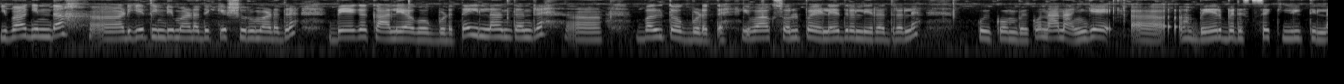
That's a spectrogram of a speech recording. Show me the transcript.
ಇವಾಗಿಂದ ಅಡುಗೆ ತಿಂಡಿ ಮಾಡೋದಕ್ಕೆ ಶುರು ಮಾಡಿದ್ರೆ ಬೇಗ ಖಾಲಿಯಾಗಿ ಹೋಗ್ಬಿಡುತ್ತೆ ಇಲ್ಲ ಅಂತಂದರೆ ಬಲ್ತೋಗ್ಬಿಡುತ್ತೆ. ಇವಾಗ ಸ್ವಲ್ಪ ಎಳೆದ್ರಲ್ಲಿ ಇರೋದ್ರಲ್ಲೇ ಕುಯ್ಕೊಬೇಕು. ನಾನು ಹಂಗೆ ಬೇರೆ ಬೆರೆಸೆ ಕೀಳ್ತಿಲ್ಲ.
